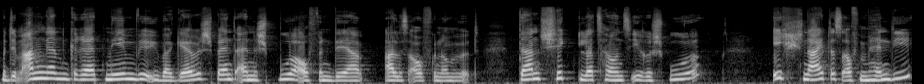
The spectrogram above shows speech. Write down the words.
Mit dem anderen Gerät nehmen wir über GarageBand eine Spur auf, in der alles aufgenommen wird. Dann schickt Lotta uns ihre Spur. Ich schneide es auf dem Handy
